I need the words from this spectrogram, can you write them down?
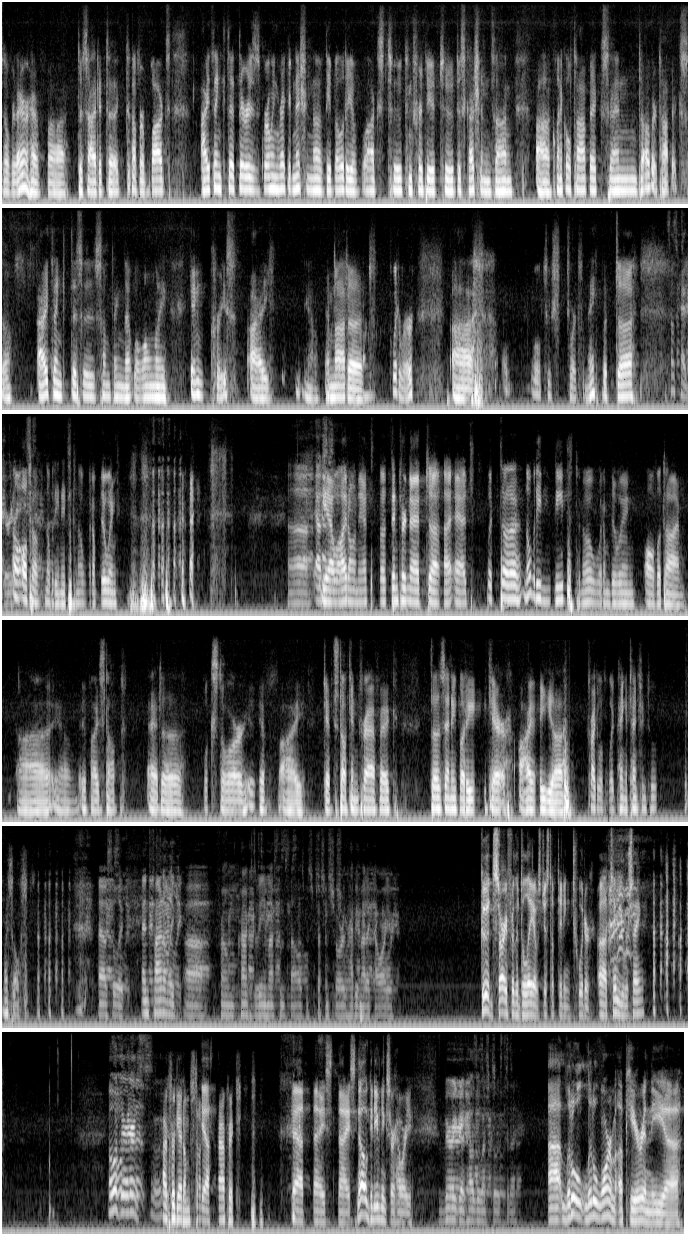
over there have uh, decided to cover blogs, I think that there is growing recognition of the ability of blogs to contribute to discussions on uh, clinical topics and other topics. So I think this is something that will only increase. I you know, am not a Twitterer. Uh, a little too short for me, but uh, It sounds kind of dirty. oh, also nobody needs to know what I'm doing. Uh, Yeah, well, I don't answer those internet uh, ads, but uh, nobody needs to know what I'm doing all the time. Uh, you know, if I stop at a bookstore, if I get stuck in traffic, does anybody care? I uh, try to avoid paying attention to it myself. Absolutely. And finally, uh, from Chronicles of EMS themselves, Mr. Justin Schor, the Happy Medic, how are you? Good. Sorry for the delay. I was just updating Twitter. Uh, Tim, you were saying? Oh, look, there it is. I forget I'm stuck Yeah. in traffic. Yeah, nice, nice. No, good evening, sir. How are you? Very good. How's the West Coast today? Uh, little little warm up here in the uh,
